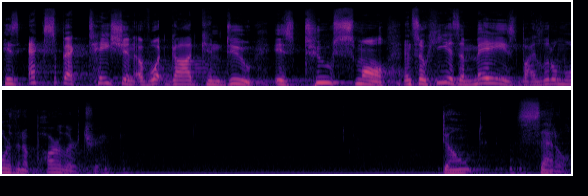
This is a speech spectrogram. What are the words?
His expectation of what God can do is too small, and so he is amazed by little more than a parlor trick. Don't settle,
